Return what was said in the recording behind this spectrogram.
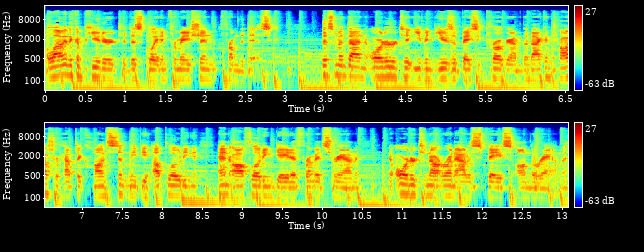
allowing the computer to display information from the disk. This meant that in order to even use a basic program, the Macintosh would have to constantly be uploading and offloading data from its RAM in order to not run out of space on the RAM.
